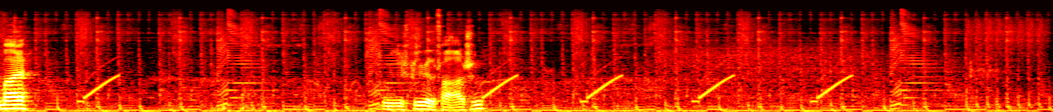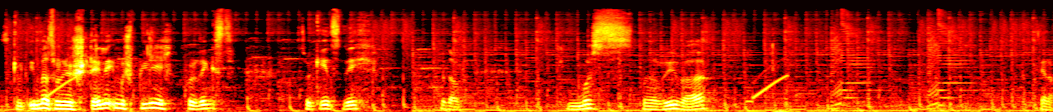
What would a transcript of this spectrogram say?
Mal. Will das Spiel wieder verarschen. Es gibt immer so eine Stelle im Spiel, wo du denkst, so geht's nicht. Pass auf. Ich muss da rüber. Genau.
